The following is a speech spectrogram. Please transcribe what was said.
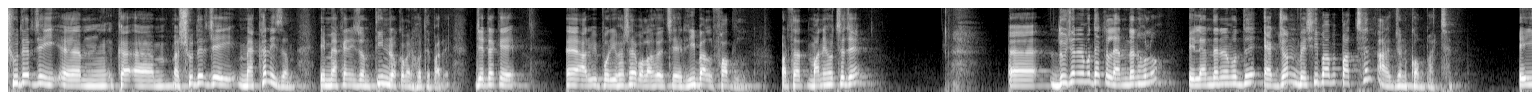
সুদের যেই সুদের যেই মেকানিজম এই মেকানিজম তিন রকমের হতে পারে। যেটাকে আরবি পরিভাষায় বলা হয়েছে রিবাল ফদল। অর্থাৎ মানে হচ্ছে যে দুজনের মধ্যে একটা লেনদেন হলো। এই লেনদেনের মধ্যে একজন বেশি পাবে পাচ্ছেন আর একজন কম পাচ্ছেন। এই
